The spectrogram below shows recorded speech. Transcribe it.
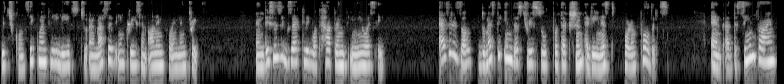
which consequently leads to a massive increase in unemployment rates. And this is exactly what happened in USA. As a result, domestic industries sought protection against foreign products. And at the same time,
